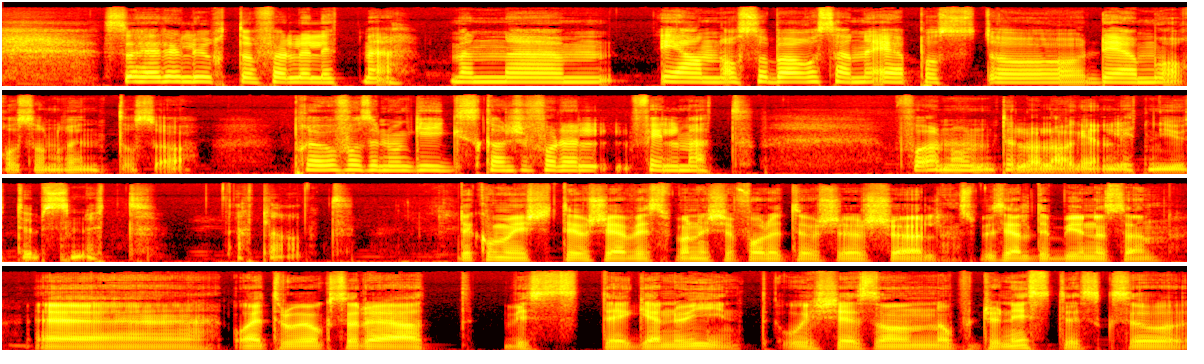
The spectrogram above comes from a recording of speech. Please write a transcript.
så er det lurt å følge litt med. Men um, igjen, også bare å sende e-post og demoer og sånn rundt, og så prøve å få seg noen gigs, kanskje få det filmet. Få noen til å lage en liten YouTube-snutt. Et eller annet. Det kommer ikke til å skje hvis man ikke får det til å skje sjøl, spesielt i begynnelsen. Eh, og jeg tror jo også det at hvis det er genuint og ikke er sånn opportunistisk, så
